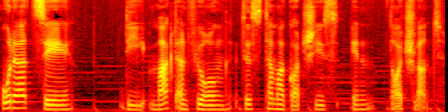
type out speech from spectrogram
Oder C. die Marktanführung des Tamagotchis in Deutschland?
